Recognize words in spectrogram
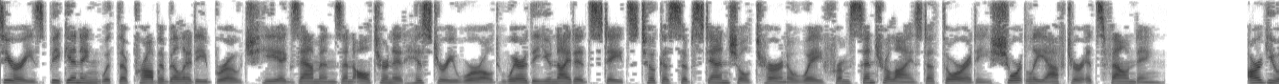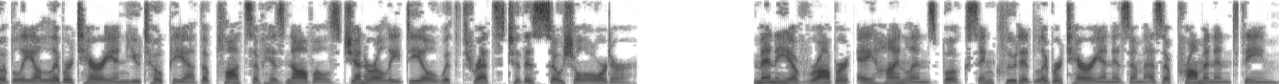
series beginning with the probability broach he examines an alternate history world where the United States took a substantial turn away from centralized authority shortly after its founding. Arguably a libertarian utopia the plots of his novels generally deal with threats to this social order. Many of Robert A. Heinlein's books included libertarianism as a prominent theme.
